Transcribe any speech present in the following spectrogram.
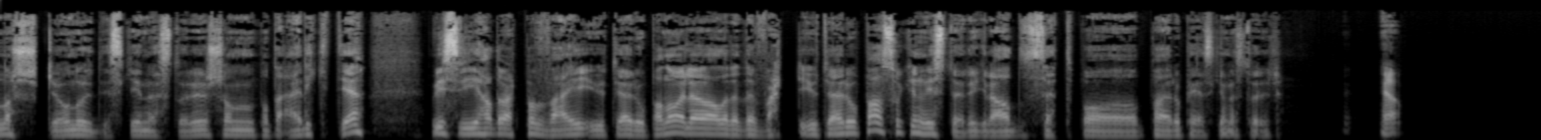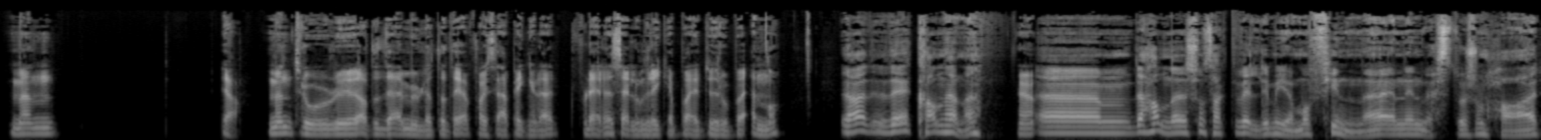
norske og nordiske investorer som på en måte er riktige. Hvis vi hadde vært på vei ut i Europa nå, eller allerede vært ute i Europa, så kunne vi i større grad sett på, på europeiske investorer. Ja, men ja, men tror du at det er til at det faktisk er penger der for dere, selv om dere ikke er på vei til Europa ennå? Ja, det kan hende. Ja. Um, det handler som sagt veldig mye om å finne en investor som har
